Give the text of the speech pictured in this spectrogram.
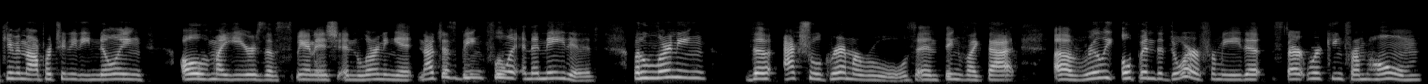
given the opportunity knowing all of my years of Spanish and learning it, not just being fluent and a native, but learning the actual grammar rules and things like that uh, really opened the door for me to start working from home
